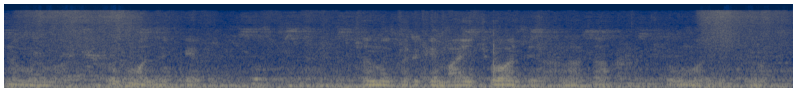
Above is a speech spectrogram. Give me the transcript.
콩나물만 조금만 넣을게요. 저는 그렇게 많이 좋아하지 않아서 조금만 넣고요.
